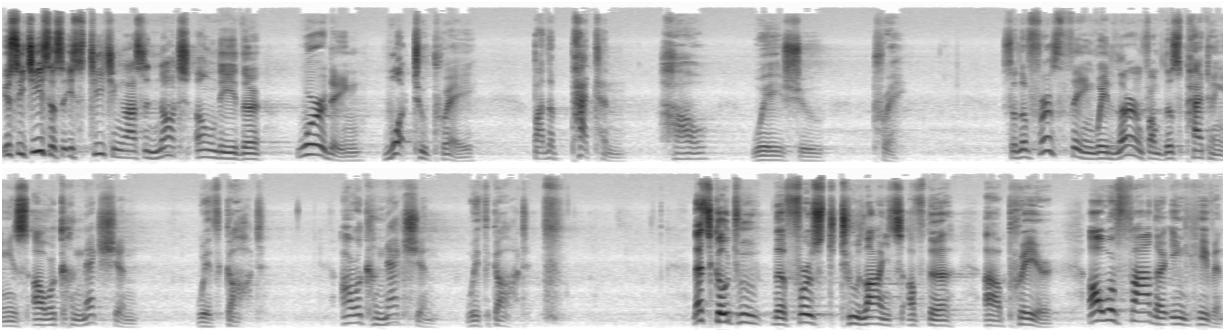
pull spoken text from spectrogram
You see, Jesus is teaching us not only the wording, what to pray, but the pattern, how we should pray. So, the first thing we learn from this pattern is our connection with God. Our connection with God. Let's go to the first two lines of the uh, prayer. Our Father in heaven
